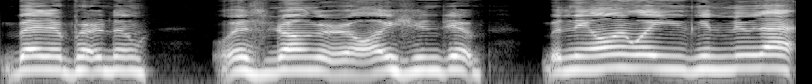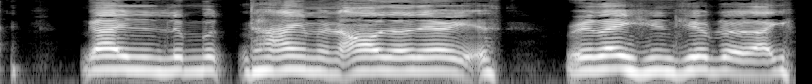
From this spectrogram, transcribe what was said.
better person with stronger relationship. But the only way you can do that, guys, is to put time in all those areas. Relationships are like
